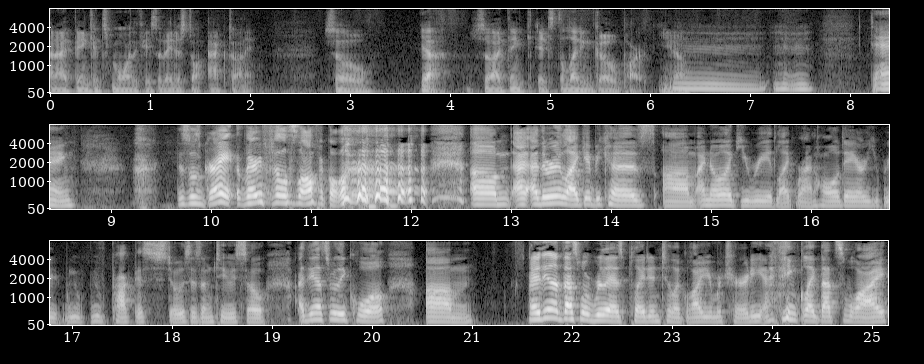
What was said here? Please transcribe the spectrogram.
and I think it's more the case that they just don't act on it. So, yeah. So I think it's the letting go part, you know. Dang. This was great. Very philosophical. um, I, I really like it because um, I know like you read like Ryan Holiday or you read you, you've practiced stoicism too. So I think that's really cool. Um, I think that that's what really has played into like a lot of your maturity. I think like that's why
